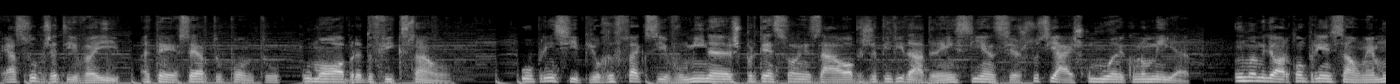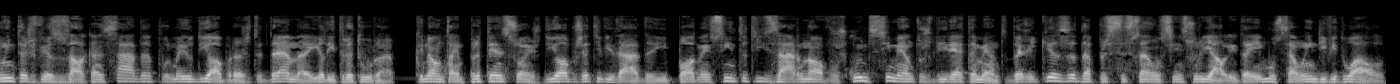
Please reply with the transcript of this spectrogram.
é subjetiva e, até certo ponto, uma obra de ficção. O princípio reflexivo mina as pretensões à objetividade em ciências sociais como a economia, uma melhor compreensão é muitas vezes alcançada por meio de obras de drama e literatura, que não têm pretensões de objetividade e podem sintetizar novos conhecimentos diretamente da riqueza da percepção sensorial e da emoção individual,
